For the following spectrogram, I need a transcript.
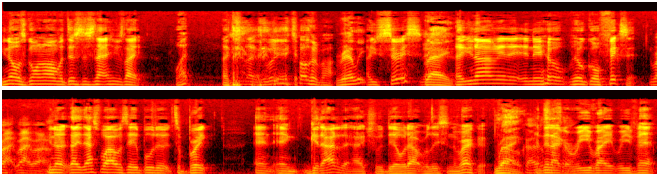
you know what's going on with this, this, and that. He was like, what? Like, like, what are you talking about? Really? Are you serious? Right. Like, you know what I mean? And then he'll he'll go fix it. Right, right, right. You know, like that's why I was able to to break and and get out of the actual deal without releasing the record. Right. Okay. And then I That's could rewrite, revamp,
